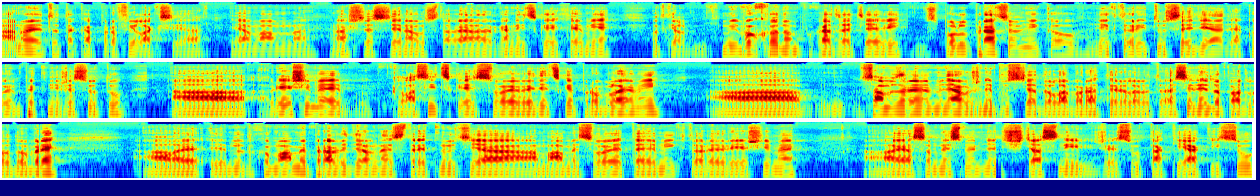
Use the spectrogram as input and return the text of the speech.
Áno, je to taká profilaxia. Ja mám našťastie na ústave anorganickej chemie, odkiaľ mimochodom pochádzate vy, spolupracovníkov, niektorí tu sedia, ďakujem pekne, že sú tu. A riešime klasické svoje vedecké problémy, a samozrejme mňa už nepustia do laboratória, lebo to asi nedopadlo dobre ale jednoducho máme pravidelné stretnutia a máme svoje témy, ktoré riešime a ja som nesmierne šťastný, že sú takí, akí sú.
